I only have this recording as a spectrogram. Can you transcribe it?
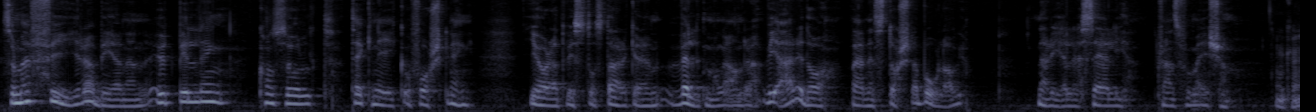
Så de här fyra benen, utbildning, konsult, teknik och forskning gör att vi står starkare än väldigt många andra. Vi är idag världens största bolag när det gäller sälj, transformation. Okay.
